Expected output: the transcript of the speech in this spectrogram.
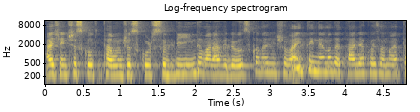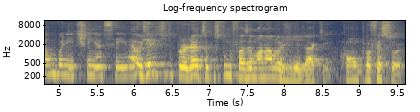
a gente escuta um discurso lindo, maravilhoso, quando a gente vai entendendo o detalhe, a coisa não é tão bonitinha assim. Né? É, o gerente de projetos, eu costumo fazer uma analogia já aqui com o professor.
